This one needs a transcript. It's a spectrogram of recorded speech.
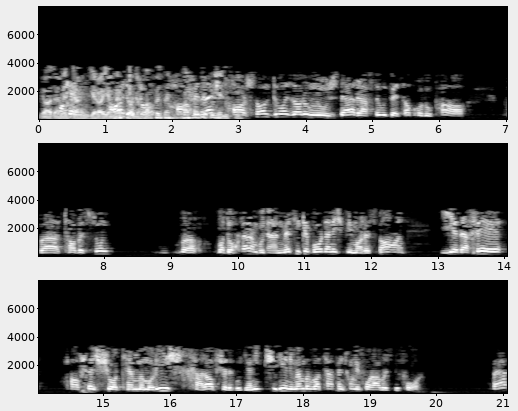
یه آدم گرایی حافظه پارسال 2019 رفته بود به تاپ اروپا و تابستون با دخترم بودن. مثل که بردنش بیمارستان یه دفعه حافظ ترم مموریش خراب شده بود. یعنی she didn't remember what happened 24 hours before. بعد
